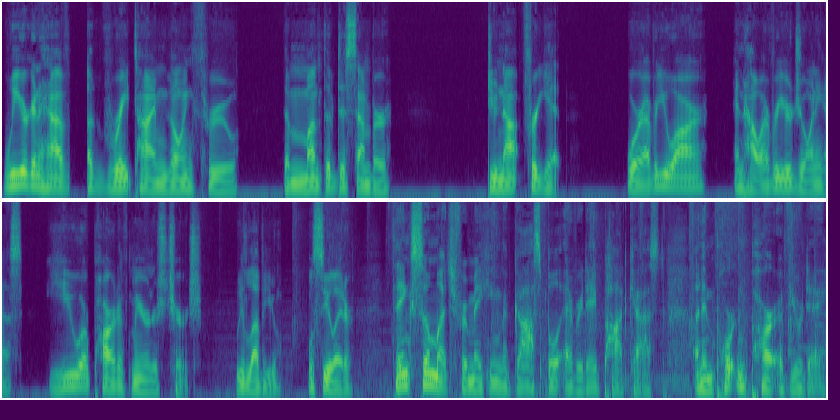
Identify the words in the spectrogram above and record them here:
We are going to have a great time going through the month of December. Do not forget, wherever you are and however you're joining us, you are part of Mariners Church. We love you. We'll see you later. Thanks so much for making the Gospel Everyday podcast an important part of your day.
